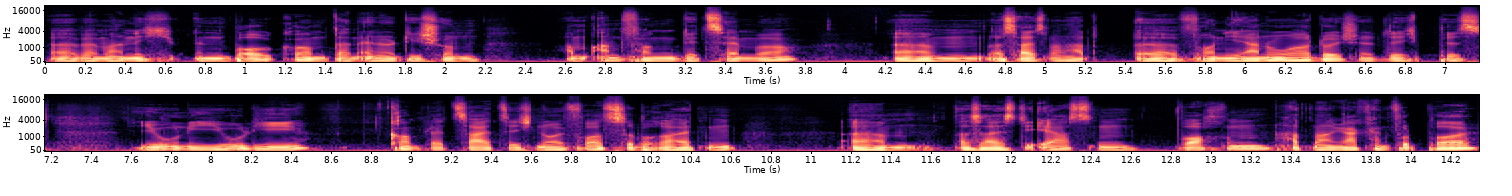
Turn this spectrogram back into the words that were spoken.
Äh, wenn man nicht in den Bowl kommt, dann endet die schon am Anfang Dezember. Ähm, das heißt, man hat äh, von Januar durchschnittlich bis Juni, Juli komplett Zeit, sich neu vorzubereiten. Ähm, das heißt, die ersten Wochen hat man gar kein Football.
